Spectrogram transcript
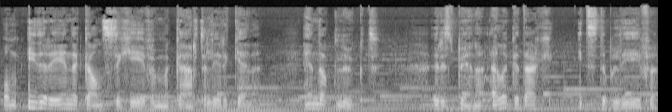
om iedereen de kans te geven elkaar te leren kennen. En dat lukt. Er is bijna elke dag iets te beleven.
